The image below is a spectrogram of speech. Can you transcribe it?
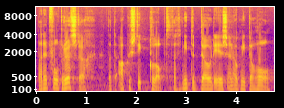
Dat het voelt rustig, dat de akoestiek klopt, dat het niet te dood is en ook niet te hol.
